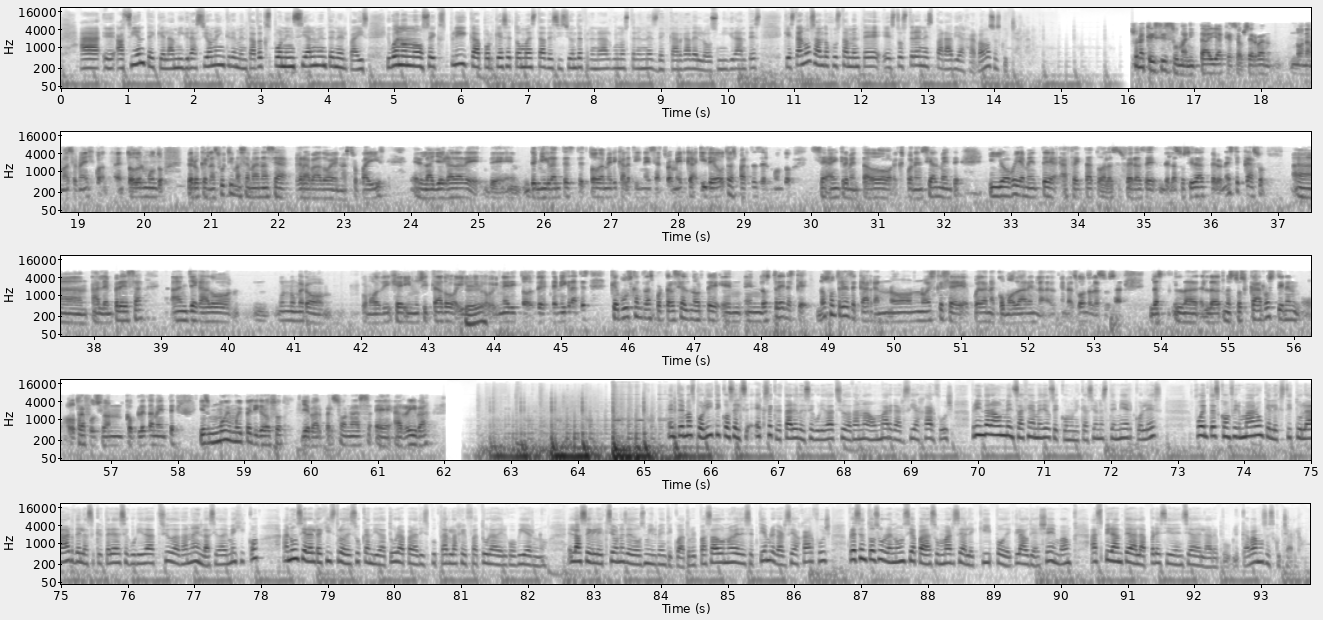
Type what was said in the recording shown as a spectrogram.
eh, asiente que la migración ha incrementado exponencialmente en el país. Y bueno, nos explica por qué se toma esta decisión de frenar algunos trenes de carga de los migrantes que están usando justamente estos trenes para viajar. Vamos a escucharla. Es una crisis humanitaria que se observa no nada más en México, en todo el mundo, pero que en las últimas semanas se ha agravado en nuestro país. La llegada de, migrantes de toda América Latina y Centroamérica y de otras partes del mundo se ha incrementado exponencialmente y obviamente afecta a todas las esferas de, la sociedad, pero en este caso a, a la empresa han llegado un número como dije, inusitado y inédito de, migrantes que buscan transportarse al norte en, en, los trenes, que no son trenes de carga, no, no es que se puedan acomodar en, la, en las góndolas, o sea, nuestros carros tienen otra función completamente y es muy, muy peligroso llevar personas eh, arriba. En temas políticos, el exsecretario de Seguridad Ciudadana Omar García Harfush brindará un mensaje a medios de comunicación este miércoles. Fuentes confirmaron que el ex titular de la Secretaría de Seguridad Ciudadana en la Ciudad de México anunciará el registro de su candidatura para disputar la jefatura del gobierno en las elecciones de 2024. El pasado 9 de septiembre, García Harfush presentó su renuncia para sumarse al equipo de Claudia Sheinbaum, aspirante a la presidencia de la República. Vamos a escucharlo.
